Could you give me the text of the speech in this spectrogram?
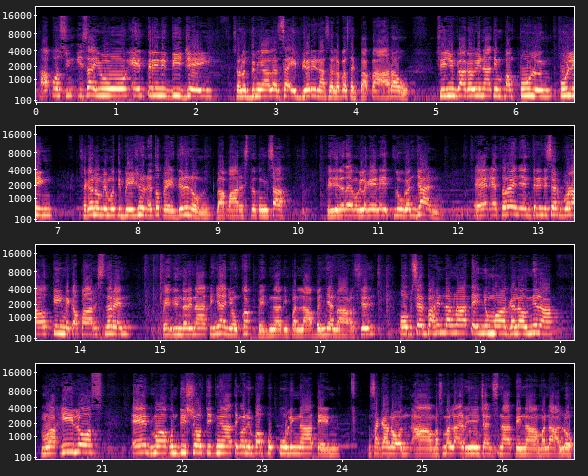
Tapos yung isa yung entry ni DJ. So nandun nga lang sa aviary, nasa labas, nagpapaaraw. So yun yung gagawin natin pampuling, puling. Sa ganun, may motivation. Ito, pwede rin, oh. Magpapares na itong isa. Pwede na tayo maglagay ng itlugan dyan. And ito rin, entry ni Sir Buraot King, may kapares na rin. Pwede na rin natin yan. Yung kak, pwede natin panlaban yan. Mga kasi, obserbahin lang natin yung mga galaw nila, mga kilos, and mga kondisyon. Tignan natin kung ano yung pampupuling natin. Sa ganun, ah, mas malaki rin yung chance natin na manalo.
